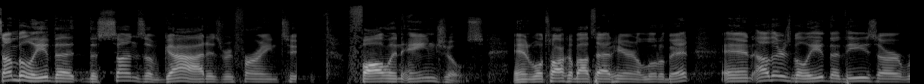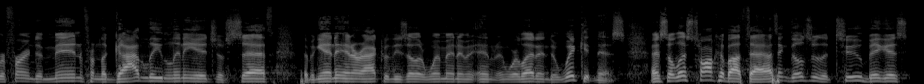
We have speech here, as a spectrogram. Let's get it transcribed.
Some believe that the sons of God is referring to fallen angels. And we'll talk about that here in a little bit. And others believe that these are referring to men from the godly lineage of Seth that began to interact with these other women and, and were led into wickedness. And so let's talk about that. I think those are the two biggest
